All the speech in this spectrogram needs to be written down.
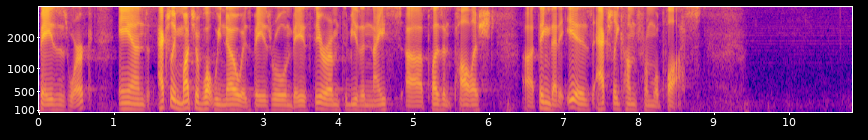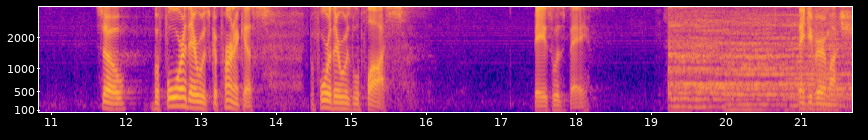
Bayes' work, and actually much of what we know is Bayes' rule and Bayes' theorem to be the nice, uh, pleasant, polished uh, thing that it is actually comes from Laplace. So before there was Copernicus, before there was Laplace, Bayes was BAE. Thank you very much.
